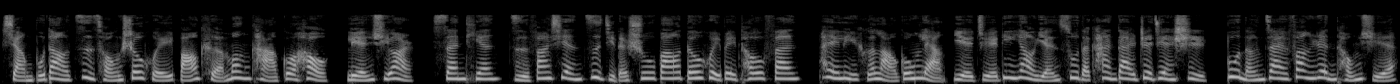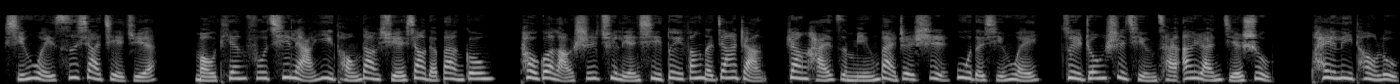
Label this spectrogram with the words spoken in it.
想不到自从收回宝可梦卡过后，连续二。三天，子发现自己的书包都会被偷翻。佩利和老公俩也决定要严肃的看待这件事，不能再放任同学行为私下解决。某天，夫妻俩一同到学校的办公，透过老师去联系对方的家长，让孩子明白这是误的行为，最终事情才安然结束。佩利透露。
